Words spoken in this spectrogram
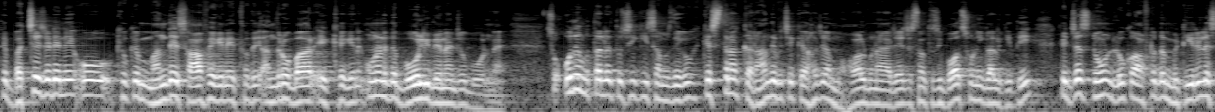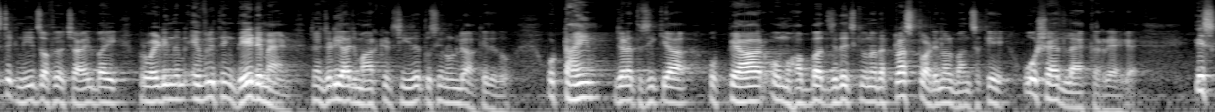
ਤੇ ਬੱਚੇ ਜਿਹੜੇ ਨੇ ਉਹ, ਕਿਉਂਕਿ ਮਨ ਦੇ ਸਾਫ਼ ਹੈਗੇ ਨੇ, ਇੱਥੋਂ ਦੇ ਅੰਦਰੋਂ ਬਾਹਰ ਇੱਕ ਹੈਗੇ ਨੇ, ਉਹਨਾਂ ਨੇ ਤਾਂ ਬੋਲ ਹੀ ਦੇਣਾ ਜੋ ਬੋਲਣਾ ਹੈ ਸੋ ਉਹਦੇ ਮੁਤਲਕ ਤੁਸੀਂ ਕੀ ਸਮਝਦੇ ਹੋ ਕਿ ਕਿਸ ਤਰ੍ਹਾਂ ਘਰਾਂ ਦੇ ਵਿੱਚ ਇੱਕ ਇਹੋ ਜਿਹਾ ਮਾਹੌਲ ਬਣਾਇਆ ਜਾਏ, ਜਿਸ ਤਰ੍ਹਾਂ ਤੁਸੀਂ ਬਹੁਤ ਸੋਹਣੀ ਗੱਲ ਕੀਤੀ ਕਿ just don't look after the materialistic needs of your child by providing them everything ਦੇ demand, ਜਾਂ ਜਿਹੜੀ ਅੱਜ ਮਾਰਕੀਟ ਚੀਜ਼ ਹੈ, ਤੁਸੀਂ ਉਹਨਾਂ ਨੂੰ ਲਿਆ ਕੇ ਦੇ ਦਿਓ ਉਹ ਟਾਈਮ ਜਿਹੜਾ ਤੁਸੀਂ ਕਿਹਾ, ਉਹ ਪਿਆਰ, ਉਹ ਮੁਹੱਬਤ, ਜਿਹਦੇ 'ਚ ਕਿ ਉਹਨਾਂ ਦਾ ਟਰਸਟ ਤੁਹਾਡੇ ਨਾਲ ਬਣ ਸਕੇ, ਉਹ ਸ਼ਾਇਦ ਲੈਕ ਕਰ ਰਿਹਾ ਹੈਗਾ। ਇਸ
